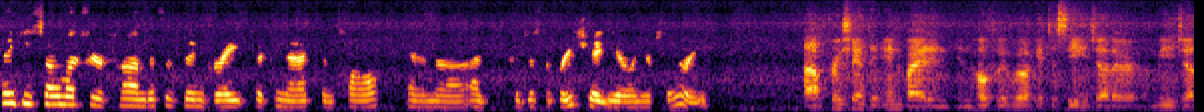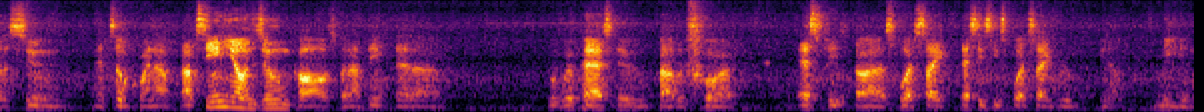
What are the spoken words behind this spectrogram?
Thank you so much for your time. This has been great to connect and talk, and uh, I could just appreciate you and your story. I appreciate the invite, and, and hopefully we'll get to see each other, meet each other soon at some point. I've, I've seen you on Zoom calls, but I think that uh, we're past due probably for SP uh, Sports Psych, SEC Sports Psych Group, you know, meeting.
